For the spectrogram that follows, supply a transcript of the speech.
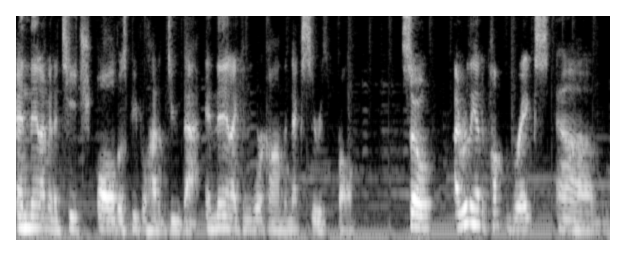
And then I'm going to teach all those people how to do that. And then I can work on the next series of problems. So I really had to pump the brakes um,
